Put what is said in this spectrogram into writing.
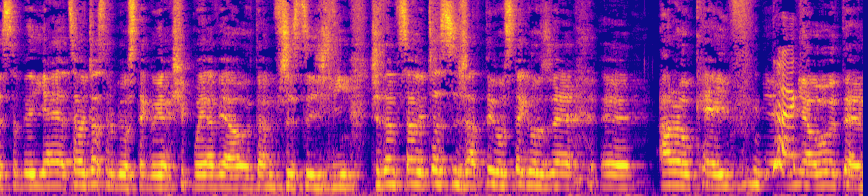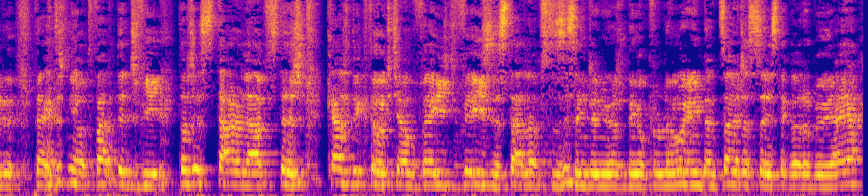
e, sobie jaja cały czas robią z tego, jak się pojawiał tam wszyscy źli. Czy tam cały czas żartują z tego, że e, Arrow Cave mia, tak. miał ten, też miał otwarte drzwi. To, że Star Labs też, każdy kto chciał wejść, wyjść ze Star Labs, to zasadniczo nie ma żadnego problemu. Oni tam cały czas sobie z tego robią jaja.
